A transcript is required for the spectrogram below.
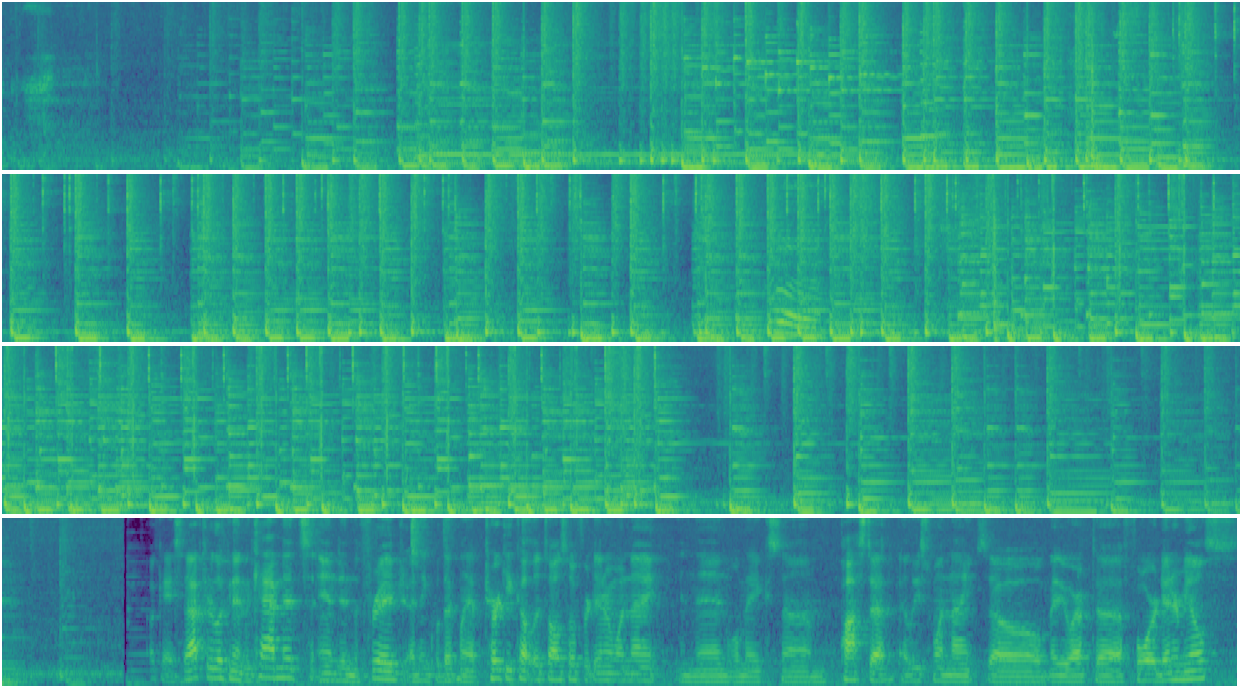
After looking in the cabinets and in the fridge, I think we'll definitely have turkey cutlets also for dinner one night, and then we'll make some pasta at least one night. So maybe we're up to four dinner meals,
